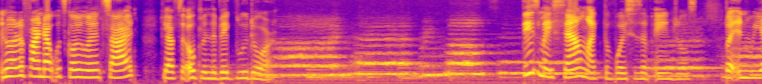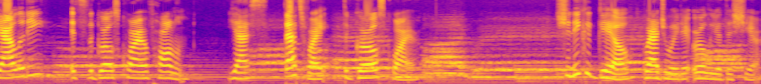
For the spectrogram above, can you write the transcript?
In order to find out what's going on inside, you have to open the big blue door. These may sound like the voices of angels, but in reality, it's the Girls' Choir of Harlem. Yes, that's right, the Girls' Choir. Shanika Gale graduated earlier this year.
